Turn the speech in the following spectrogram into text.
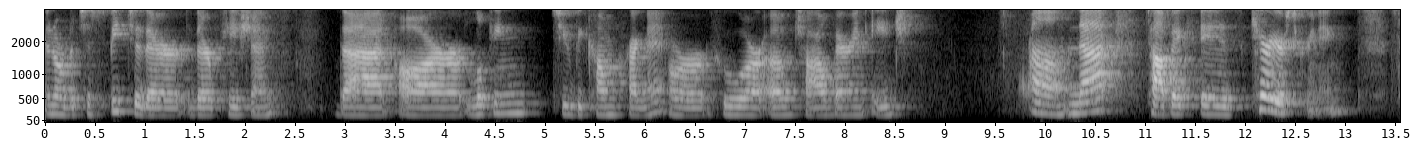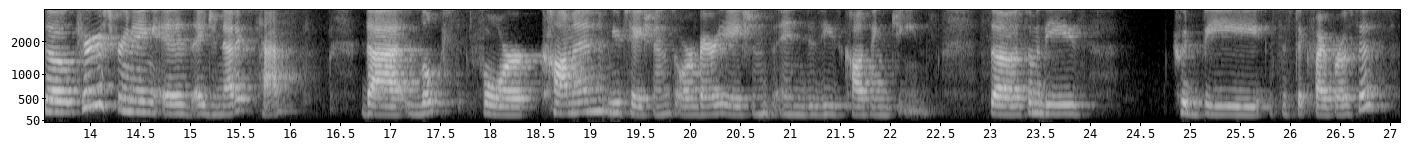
in order to speak to their their patients that are looking to become pregnant or who are of childbearing age. Um, that topic is carrier screening. So, carrier screening is a genetic test that looks for common mutations or variations in disease causing genes. So, some of these could be cystic fibrosis,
